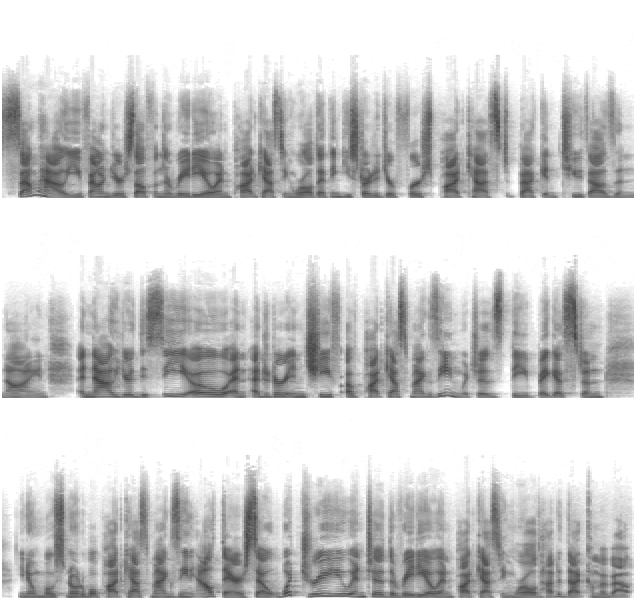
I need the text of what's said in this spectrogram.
somehow you found yourself in the radio and podcasting world. I think you started your first podcast back in 2009. And now you're the CEO and editor in chief of Podcast Magazine, which is the biggest and you know most notable podcast magazine out there. So what drew you into the radio and podcasting world? How did that come about?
